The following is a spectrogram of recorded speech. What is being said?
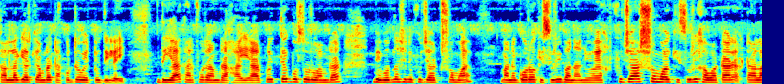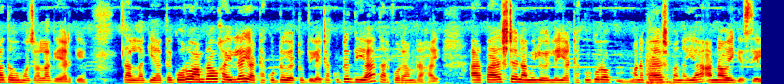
তার লাগে আর কি আমরা ঠাকুরটাও একটু দিলাই। দিয়া তারপরে আমরা খাই। আর প্রত্যেক বছরও আমরা বিপদনাশিনী পূজার সময় মানে গরো খিচুড়ি বানানি হয়। পূজার সময় খিচুড়ি খাওয়াটার একটা আলাদাও মজা লাগে আর কি। তার লাগিয়া তে গরো আমরাও খাইলাই আর ঠাকুরটাও একটু দিলাই ঠাকুরটা দিয়া তারপরে আমরা খাই আর পায়েসটাই নামি লই লইয়া ঠাকুর গরো মানে পায়েস বানাইয়া আনা হয়ে গেছিল।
